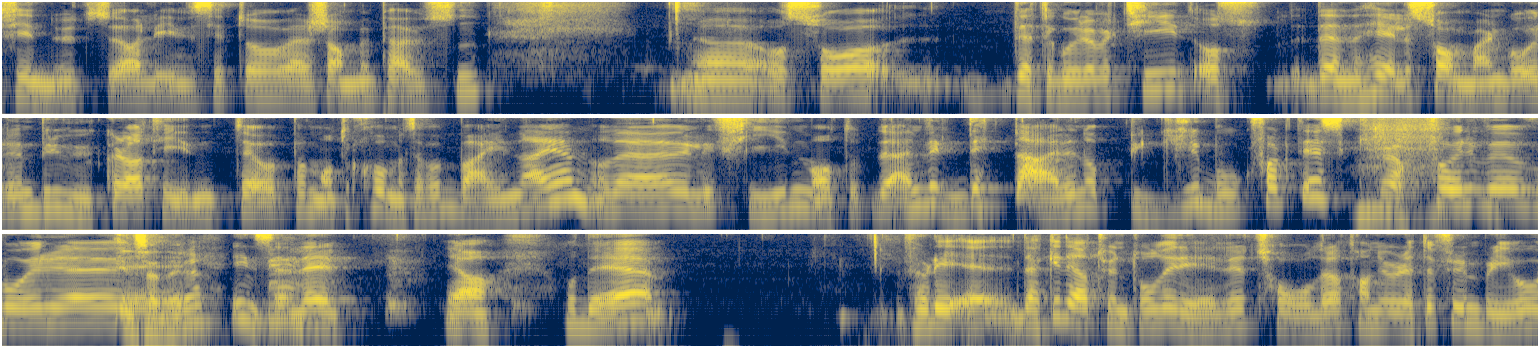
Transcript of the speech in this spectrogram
finne ut av livet sitt og være sammen med pausen. Uh, og så Dette går over tid, og denne hele sommeren går. Hun bruker da tiden til å på en måte komme seg på beina igjen. Og det er en veldig fin måte det er veldig, Dette er en oppbyggelig bok, faktisk, ja. for vår uh, innsender. innsender. Ja. Og det fordi, eh, det er ikke det at hun tolererer eller tåler at han gjør dette, for hun jo,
